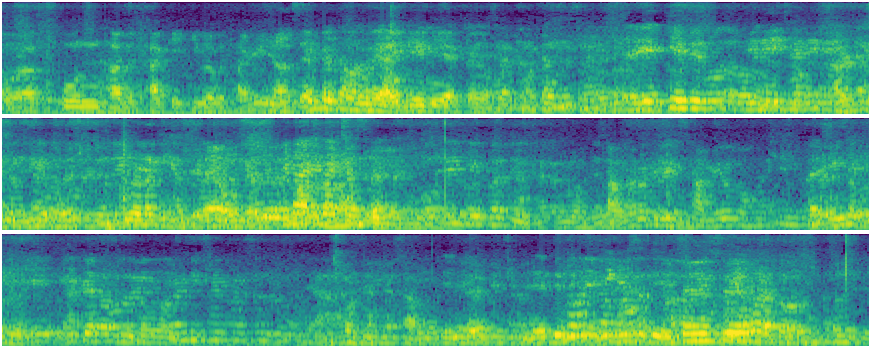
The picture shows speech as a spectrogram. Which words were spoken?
ওরা কোন ভাবে থাকে কীভাবে থাকে ওই আইডিয়া নিয়ে একটা এটা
